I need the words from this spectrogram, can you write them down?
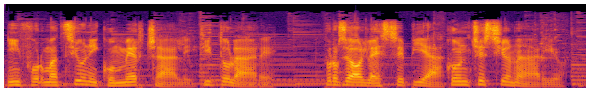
Informazioni commerciali. Titolare. Prosol SPA. Concessionario.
